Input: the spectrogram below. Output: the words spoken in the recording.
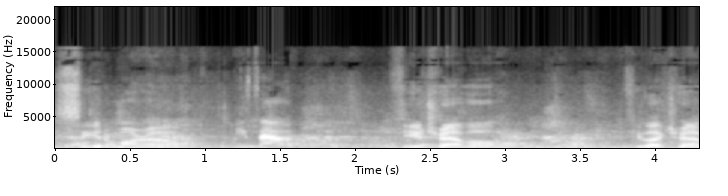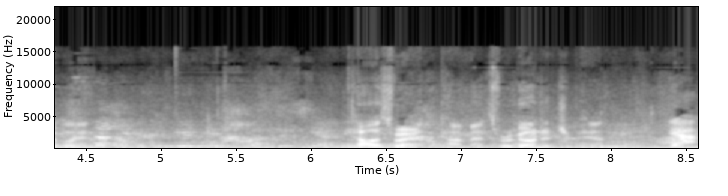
see you tomorrow. Peace out. If you travel, if you like traveling, tell us where in the comments. We're going to Japan. Yeah.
